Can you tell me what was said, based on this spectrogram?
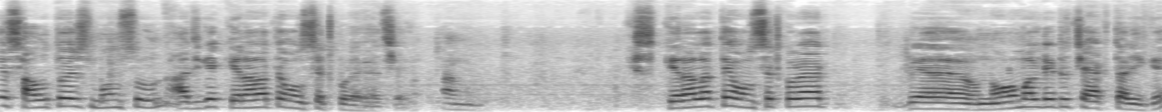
সাউথ ওয়েস্ট মনসুন আজকে কেরালাতে অনসেট করে গেছে। কেরালাতে অনসেট করার নর্মাল ডেট হচ্ছে এক তারিখে।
